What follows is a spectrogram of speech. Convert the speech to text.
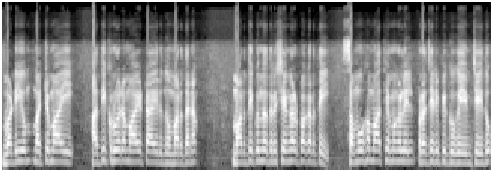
വടിയും മറ്റുമായി അതിക്രൂരമായിട്ടായിരുന്നു മർദ്ദനം. മർദ്ദിക്കുന്ന ദൃശ്യങ്ങൾ പകർത്തി സമൂഹ മാധ്യമങ്ങളിൽ പ്രചരിപ്പിക്കുകയും ചെയ്തു.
